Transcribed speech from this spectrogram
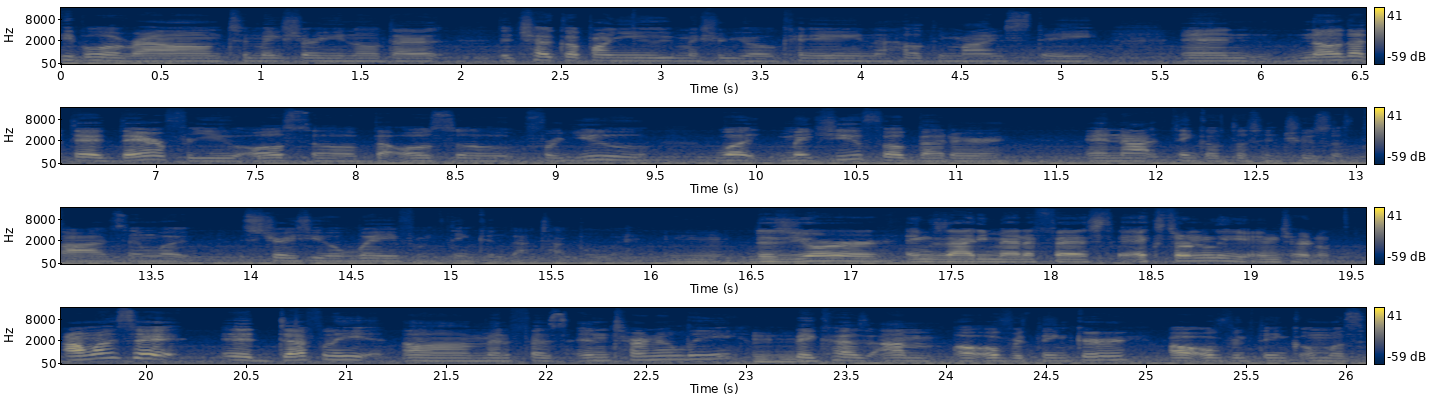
people around to make sure you know that they check up on you, make sure you're okay in a healthy mind state, and know that they're there for you also. But also for you, what makes you feel better, and not think of those intrusive thoughts and what strays you away from thinking that type of way. Mhm. Does your anxiety manifest externally or internally? I want to say it definitely um, manifests internally Mhm. because I'm an overthinker. I'll overthink almost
